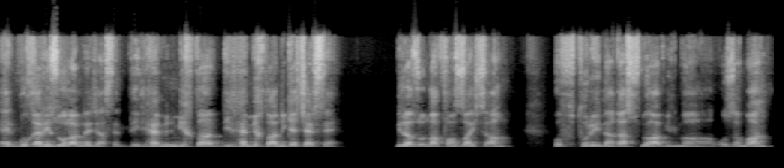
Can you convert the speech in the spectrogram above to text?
Eğer bu galiz olan necaset dirhemin miktarı, dirhem miktarını geçerse biraz ondan fazlaysa ufturida gasluha bilma. O zaman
